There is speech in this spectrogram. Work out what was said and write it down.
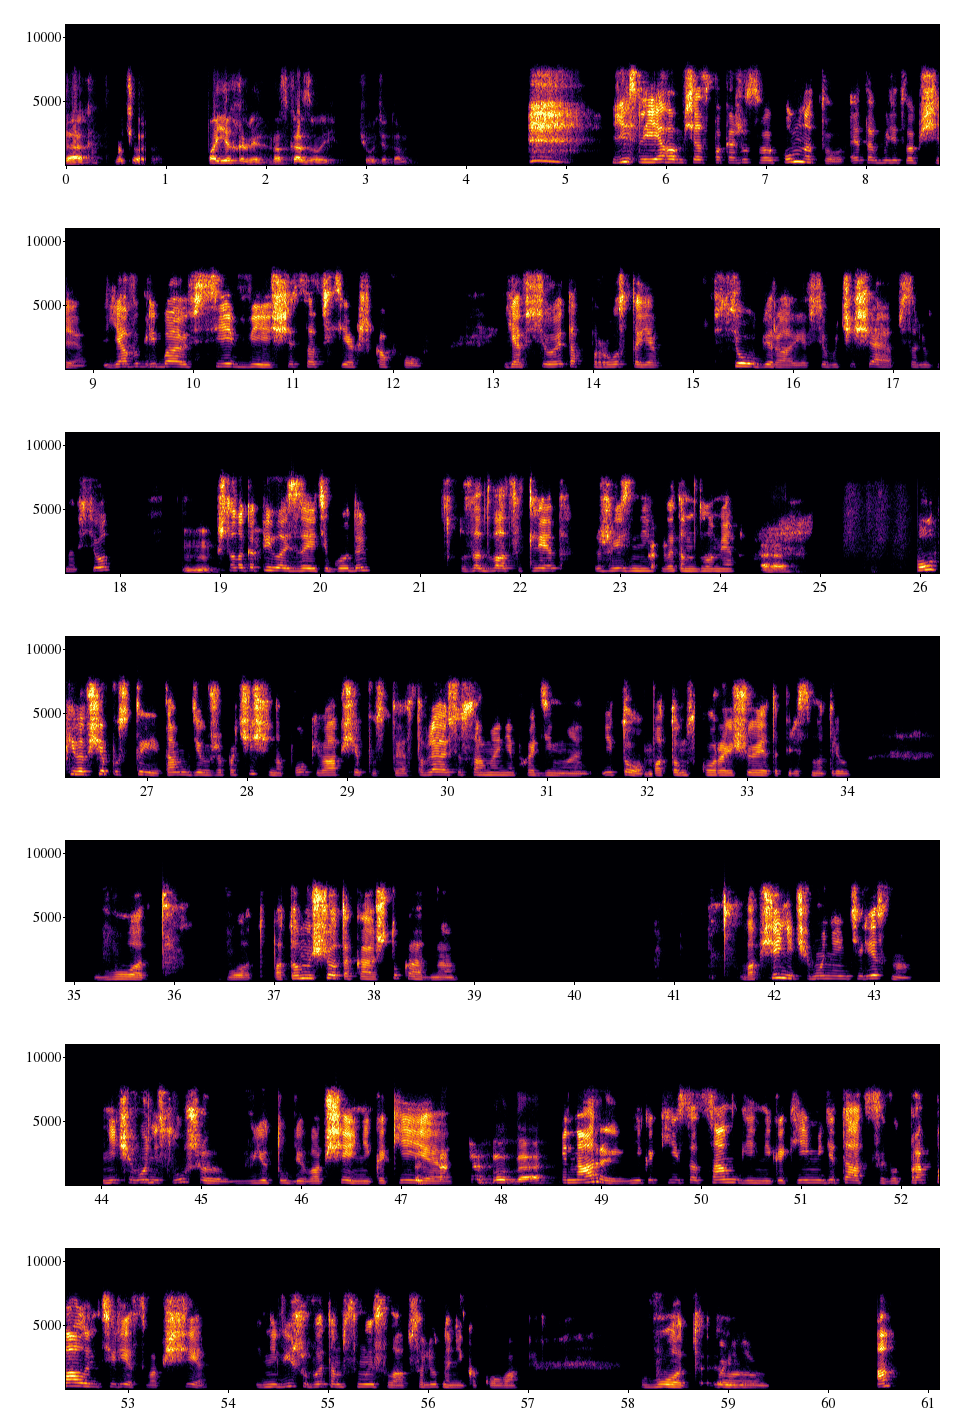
Так, ну что, поехали, рассказывай, что у тебя там. Если я вам сейчас покажу свою комнату, это будет вообще... Я выгребаю все вещи со всех шкафов. Я все это просто, я все убираю, я все вычищаю, абсолютно все, угу. что накопилось за эти годы, за 20 лет жизни в этом доме. Ага. Полки вообще пустые. Там, где уже почищено, полки вообще пустые. Оставляю все самое необходимое. И то, потом скоро еще и это пересмотрю. Вот, вот. Потом еще такая штука одна. Вообще ничего не интересно. Ничего не слушаю в Ютубе вообще, никакие ну, да. вебинары, никакие сатсанги, никакие медитации. Вот пропал интерес вообще. Не вижу в этом смысла абсолютно никакого. Вот. Э, а?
